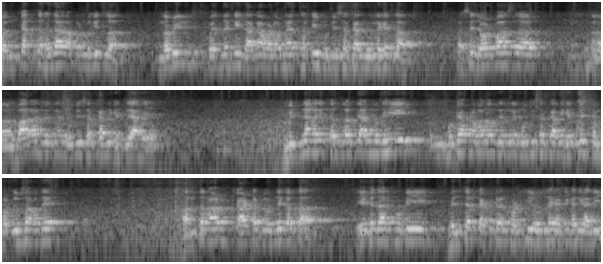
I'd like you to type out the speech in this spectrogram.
पंच्याहत्तर हजार आपण बघितलं नवीन वैद्यकीय जागा वाढवण्यासाठी मोदी सरकारने निर्णय घेतला. असे जवळपास बारा निर्णय मोदी सरकारने घेतले आहे विज्ञान आणि तंत्रज्ञानमध्येही मोठ्या प्रमाणावर निर्णय मोदी सरकारने घेतले. शंभर दिवसामध्ये अंतराळ स्टार्टअप योजनेकरता एक हजार कोटी व्हेंचर कॅपिटल फंडची योजना या ठिकाणी आली.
